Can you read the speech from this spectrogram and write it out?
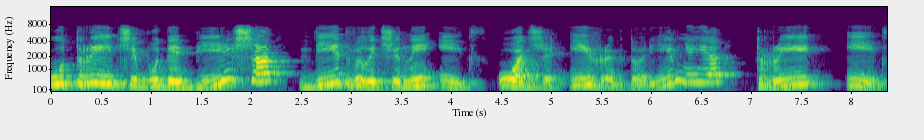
утричі буде більша від величини х. Отже, y дорівнює 3х.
